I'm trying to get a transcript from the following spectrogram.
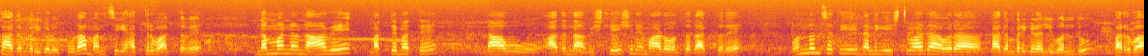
ಕಾದಂಬರಿಗಳು ಕೂಡ ಮನಸ್ಸಿಗೆ ಹತ್ತಿರವಾಗ್ತವೆ. ನಮ್ಮನ್ನು ನಾವೇ ಮತ್ತೆ ಮತ್ತೆ ನಾವು ಅದನ್ನು ವಿಶ್ಲೇಷಣೆ ಮಾಡುವಂಥದ್ದಾಗ್ತದೆ. ಒಂದೊಂದು ಸತಿ ನನಗೆ ಇಷ್ಟವಾದ ಅವರ ಕಾದಂಬರಿಗಳಲ್ಲಿ ಒಂದು, ಪರ್ವ.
